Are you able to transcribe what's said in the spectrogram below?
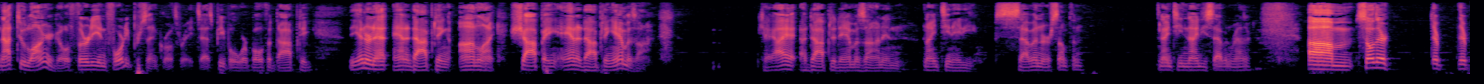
not too long ago 30 and 40% growth rates as people were both adopting the internet and adopting online shopping and adopting Amazon. Okay, I adopted Amazon in 1987 or something, 1997 rather. Um, so they're they're they're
